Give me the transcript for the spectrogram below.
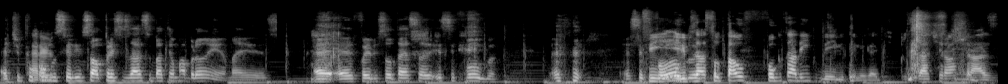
É tipo Caralho. como se ele só precisasse bater uma bronha, mas. É, é, foi ele soltar essa- esse fogo. esse Sim, fogo. ele precisava soltar o fogo que tá dentro dele, tá ligado? Tipo, Precisava tirar o atraso.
